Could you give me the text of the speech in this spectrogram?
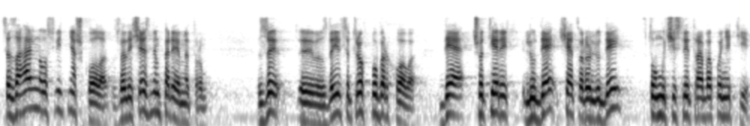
Це загальноосвітня школа з величезним периметром, з, е, здається, трьохповерхова, де 4 людей, четверо людей, в тому числі треба поняті,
